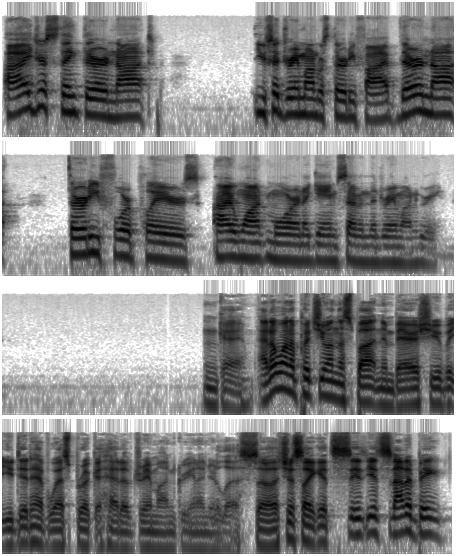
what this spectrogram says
I just think there are not. You said Draymond was 35. There are not 34 players I want more in a game seven than Draymond Green. Okay. I don't want to put you on the spot and embarrass you, but you did have Westbrook ahead of Draymond Green on your list. So it's just like it's it, it's not a big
